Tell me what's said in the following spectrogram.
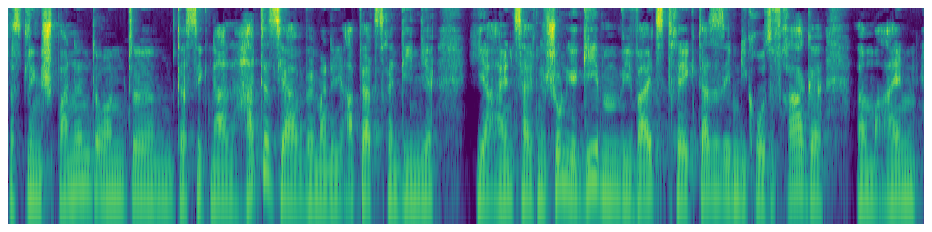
Das klingt spannend und ähm, das Signal hat es ja, wenn man die Abwärtstrendlinie hier einzeichnet, schon gegeben. Wie weit es trägt, das ist eben die große Frage. Ähm, ein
